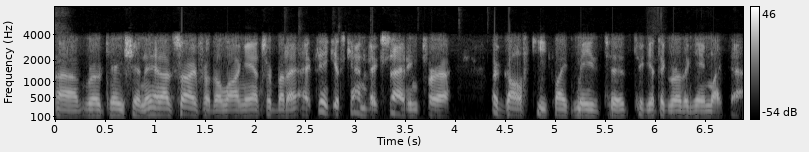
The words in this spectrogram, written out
uh, rotation. And I'm sorry for the long answer, but I, I think it's kind of exciting for a, a golf geek like me to to get to grow the game like that.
